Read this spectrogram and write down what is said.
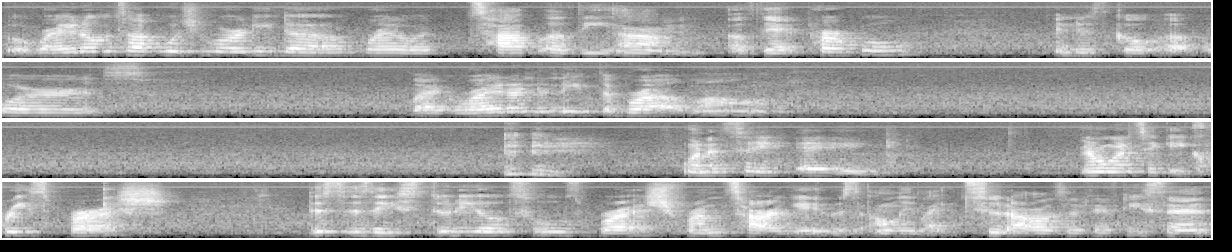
Go right over top of what you've already done, right over top of the um of that purple, and just go upwards, like right underneath the brow bone. want to take a, I'm going to take a crease brush. This is a Studio Tools brush from Target. It was only like $2.50.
